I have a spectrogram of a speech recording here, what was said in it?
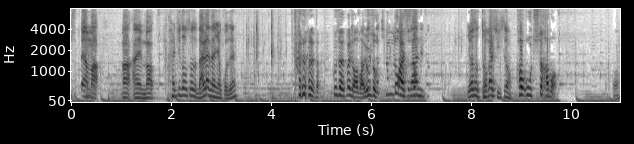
수 그냥 막, 막, 아니, 막, 할지도 없어서 날라다녔거든? 달라다. 동사 빨리 와봐. 여기서 또 갈 수 있어? 여기서 더 갈 수 있어. 가, 오, 진짜 가봐. 어?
